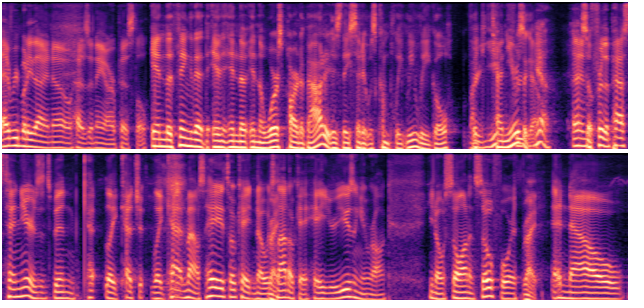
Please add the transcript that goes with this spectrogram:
everybody that I know has an AR pistol. And the thing that in, in the in the worst part about it is they said it was completely legal like For ten years ago. Yeah. And So- for the past 10 years, it's been ca- like catch it, like cat and mouse. Hey, it's okay. No, it's Right. not okay. Hey, you're using it wrong. You know, so on and so forth. Right. And now,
